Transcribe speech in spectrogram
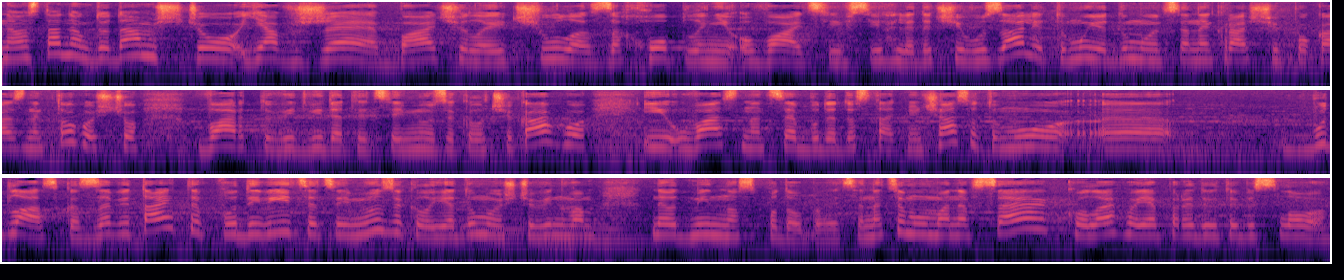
Наостанок додам, що я вже бачила і чула захоплені овації всіх глядачів у залі. Тому я думаю, це найкращий показник того, що варто відвідати цей мюзикл Чикаго, і у вас на це буде достатньо часу. Тому, е, будь ласка, завітайте, подивіться цей мюзикл. Я думаю, що він вам неодмінно сподобається. На цьому в мене все. Колего, я передаю тобі слово.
